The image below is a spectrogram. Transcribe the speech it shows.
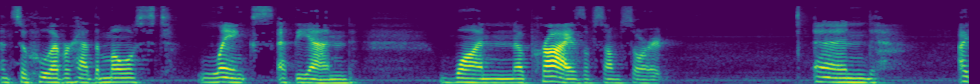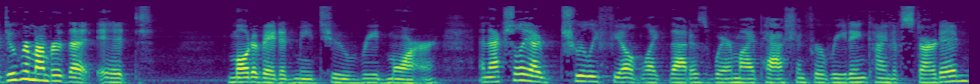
And so whoever had the most links at the end won a prize of some sort. And I do remember that it motivated me to read more. And actually, I truly feel like that is where my passion for reading kind of started.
